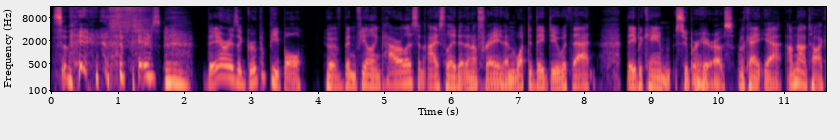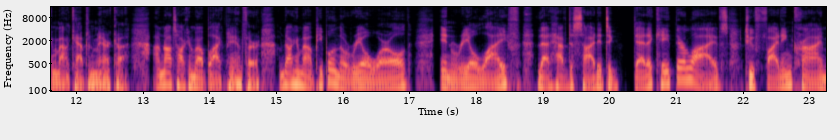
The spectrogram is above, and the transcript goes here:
So there, there's there is a group of people who have been feeling powerless and isolated and afraid. And what did they do with that? They became superheroes. Okay, yeah, I'm not talking about Captain America. I'm not talking about Black Panther. I'm talking about people in the real world, in real life, that have decided to dedicate their lives to fighting crime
